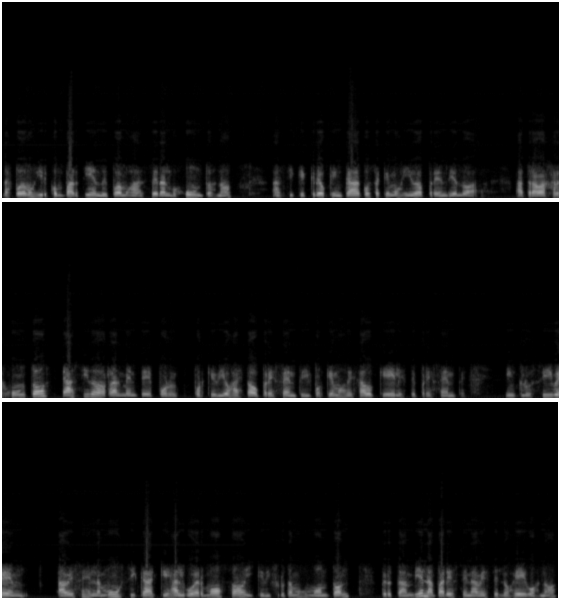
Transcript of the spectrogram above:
las podamos ir compartiendo y podamos hacer algo juntos, ¿no? Así que creo que en cada cosa que hemos ido aprendiendo a, a trabajar juntos ha sido realmente por, porque Dios ha estado presente y porque hemos dejado que Él esté presente. Inclusive a veces en la música, que es algo hermoso y que disfrutamos un montón, pero también aparecen a veces los egos, ¿no?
